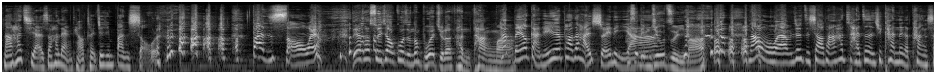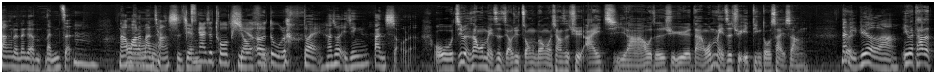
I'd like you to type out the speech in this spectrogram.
然后他起来的时候，他两条腿就已经半熟了，半熟哎、欸。等下他睡觉过程中不会觉得很烫吗？他没有感觉，因为泡在海水里呀、啊。是啉酒嘴吗？然后我们回来，我们就一直笑他，他还真的去看那个烫伤的那个门诊，嗯，然后花了蛮长时间，应该是脱皮了，二度了。对，他说已经半熟了。我我基本上我每次只要去中东，我像是去埃及啦，或者是去约旦，我每次去一定都晒伤。那你热啊，因为它的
